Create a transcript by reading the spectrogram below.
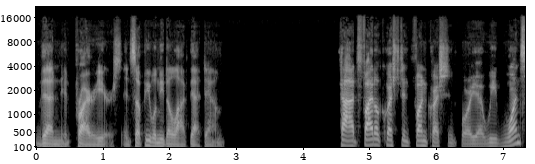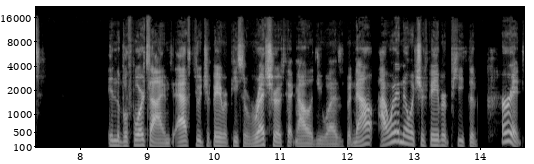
than in prior years, and so people need to lock that down. Todd, final question, fun question for you. We once in the before times asked you what your favorite piece of retro technology was, but now I want to know what your favorite piece of current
